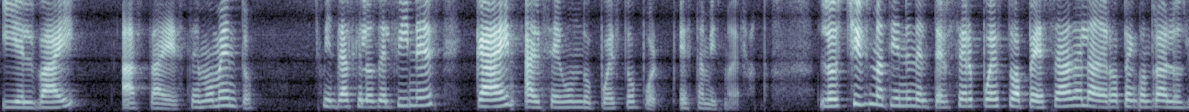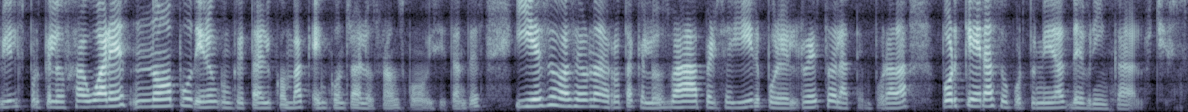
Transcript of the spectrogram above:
y el bye hasta este momento. Mientras que los Delfines caen al segundo puesto por esta misma derrota. Los Chiefs mantienen el tercer puesto a pesar de la derrota en contra de los Bills porque los Jaguares no pudieron concretar el comeback en contra de los Browns como visitantes y eso va a ser una derrota que los va a perseguir por el resto de la temporada porque era su oportunidad de brincar a los Chiefs.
